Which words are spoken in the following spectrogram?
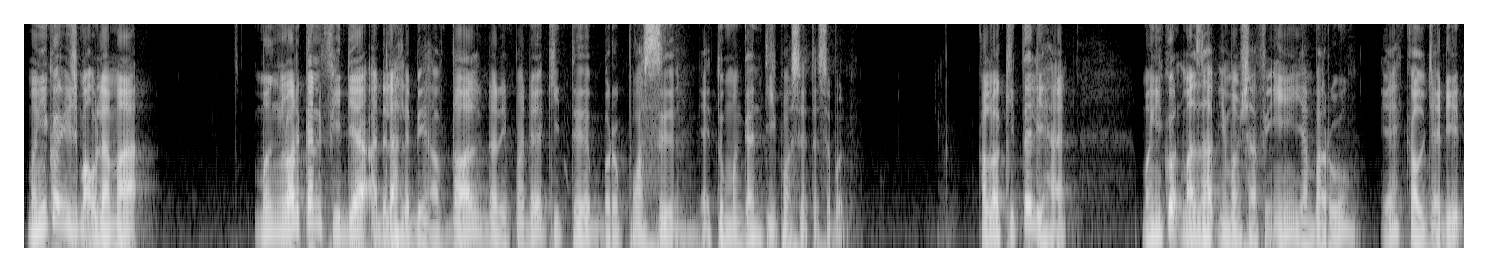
Mengikut ijma ulama mengeluarkan fidyah adalah lebih afdal daripada kita berpuasa iaitu mengganti puasa tersebut. Kalau kita lihat mengikut mazhab Imam Syafi'i yang baru ya kalau jadid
